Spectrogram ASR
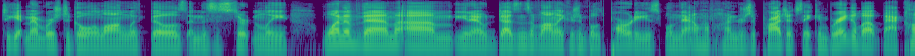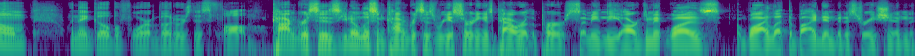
to get members to go along with bills, and this is certainly one of them. Um, you know, dozens of lawmakers in both parties will now have hundreds of projects they can brag about back home when they go before voters this fall. Congress is, you know, listen, Congress is reasserting its power of the purse. I mean, the argument was why let the Biden administration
